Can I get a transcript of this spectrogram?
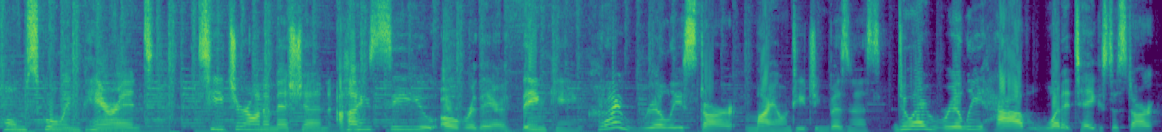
homeschooling parent, teacher on a mission, I see you over there thinking, could I really start my own teaching business? Do I really have what it takes to start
